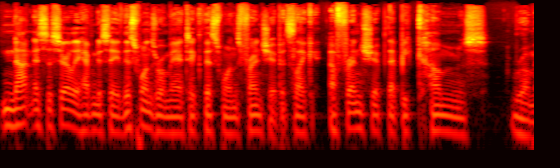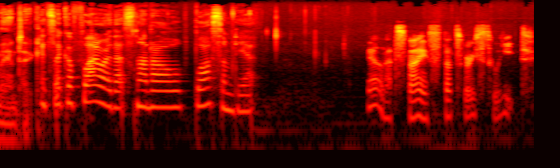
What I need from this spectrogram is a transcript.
not necessarily having to say this one's romantic, this one's friendship. It's like a friendship that becomes romantic. It's like a flower that's not all blossomed yet. Yeah, that's nice. That's very sweet.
